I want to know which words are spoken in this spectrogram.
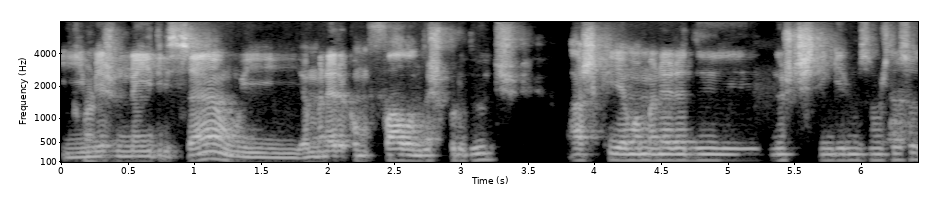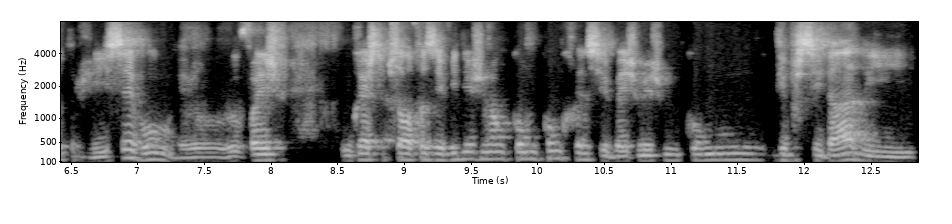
E Claro. mesmo na edição e a maneira como falam dos produtos, acho que é uma maneira de nos distinguirmos uns dos outros. E isso é bom. Eu, eu vejo o resto do pessoal fazer vídeos não como concorrência, vejo mesmo como diversidade e,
